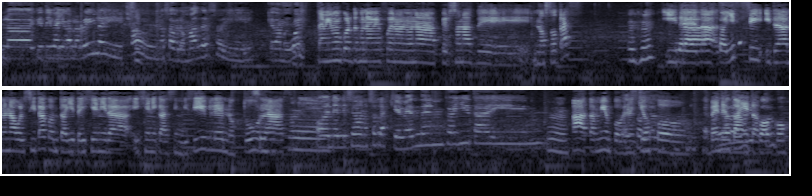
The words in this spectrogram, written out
la que te iba a llegar la regla y chao, y no se habló más de eso y quedamos igual. También me acuerdo que una vez fueron unas personas de nosotras Y ¿De te da- toallitas? Sí, y te dan una bolsita con toallitas higiénica, higiénicas invisibles, nocturnas. Sí, O en el liceo de nosotras que venden toallitas y... Mm, Ah, también, pues en el kiosco venden toallitas. tampoco.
